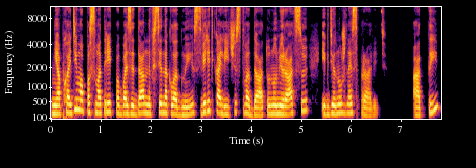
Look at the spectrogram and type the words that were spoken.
необходимо посмотреть по базе данных все накладные, сверить количество, дату, нумерацию и где нужно исправить. А ты,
